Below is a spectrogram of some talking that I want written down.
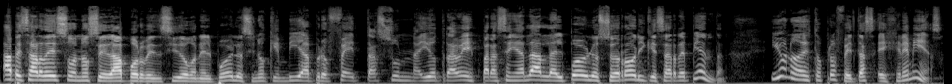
A pesar de eso, no se da por vencido con el pueblo, sino que envía profetas una y otra vez para señalarle al pueblo su error y que se arrepientan. Y uno de estos profetas es Jeremías,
